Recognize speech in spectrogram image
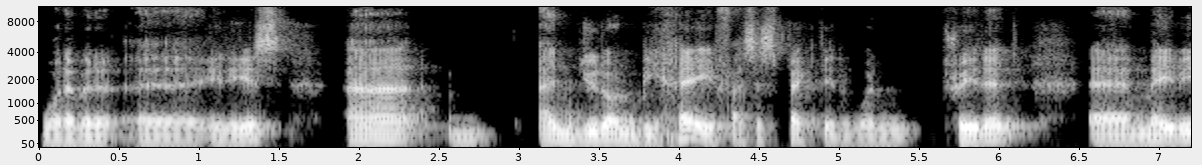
whatever uh, it is, uh, and you don't behave as expected when treated, uh, maybe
